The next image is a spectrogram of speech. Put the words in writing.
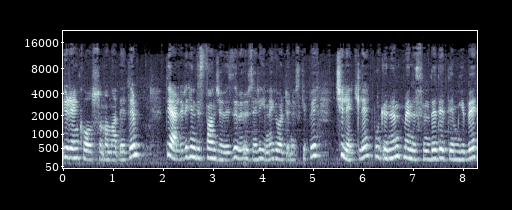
bir renk olsun ona dedim. Diğerleri Hindistan cevizi ve üzeri yine gördüğünüz gibi çilekli. Bugünün menüsünde dediğim gibi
